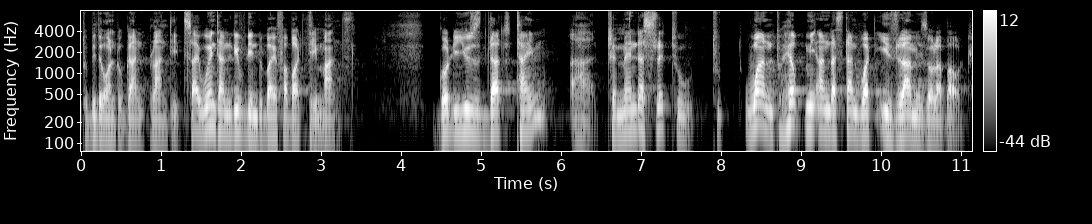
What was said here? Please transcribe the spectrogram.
to be the one to go and plant it. So I went and lived in Dubai for about three months. God used that time uh, tremendously to, to, one, to help me understand what Islam is all about,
